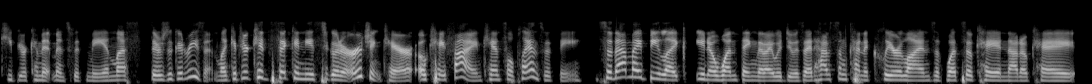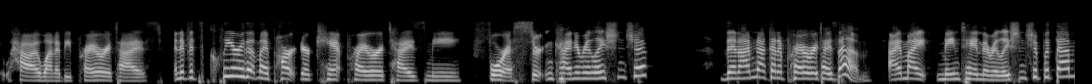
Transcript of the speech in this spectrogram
Keep your commitments with me unless there's a good reason. Like if your kid's sick and needs to go to urgent care okay fine cancel plans with me. So that might be like you know one thing that i would do is i'd have some kind of clear lines of what's okay and not okay how i want to be prioritized. And if it's clear that my partner can't prioritize me for a certain kind of relationship then I'm not going to prioritize them. I might maintain the relationship with them,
